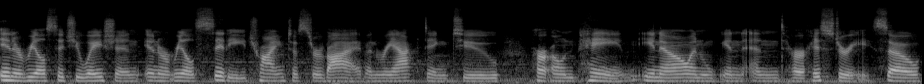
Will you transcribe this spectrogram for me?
in a real situation, in a real city, trying to survive and reacting to her own pain, you know, and, and, and her history. So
